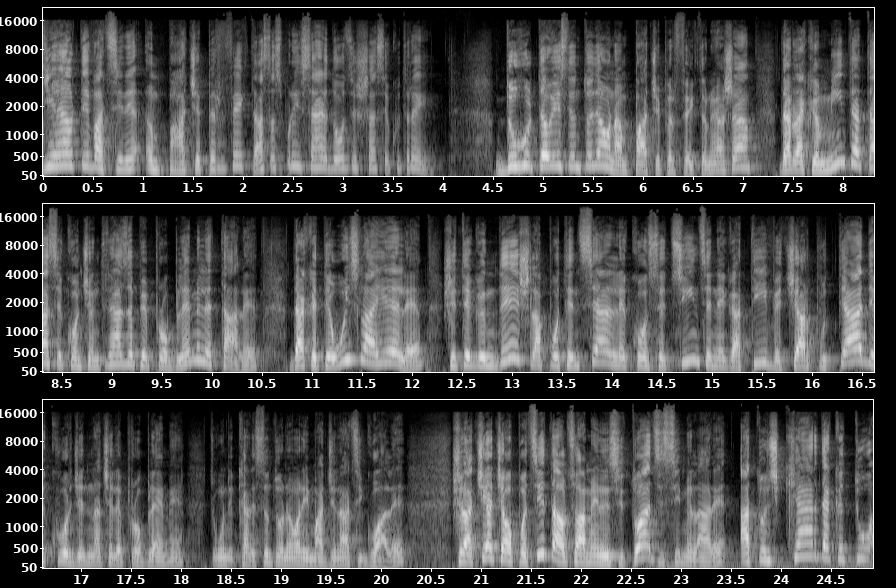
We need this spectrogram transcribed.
El te va ține în pace perfectă. Asta spune Isaia 26 cu 3. Duhul tău este întotdeauna în pace perfectă, nu-i așa? Dar dacă mintea ta se concentrează pe problemele tale, dacă te uiți la ele și te gândești la potențialele consecințe negative ce ar putea decurge din acele probleme, care sunt uneori imaginații goale, și la ceea ce au pățit alți oameni în situații similare, atunci chiar dacă tu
